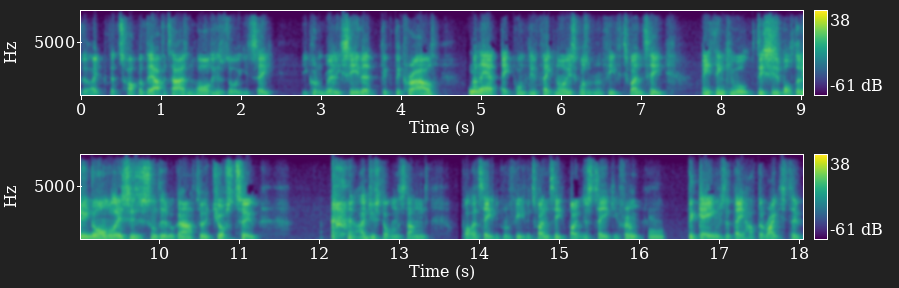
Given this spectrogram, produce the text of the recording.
the, like the top of the advertising hoardings was all you could see. You couldn't really see the the, the crowd and yeah. they, they pumped in fake noise. It wasn't from FIFA 20. And you're thinking, well, this is what the new normal is. This is something that we're going to have to adjust to. I just don't understand why they're taking it from FIFA 20. Why don't just take it from yeah. the games that they have the rights to?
